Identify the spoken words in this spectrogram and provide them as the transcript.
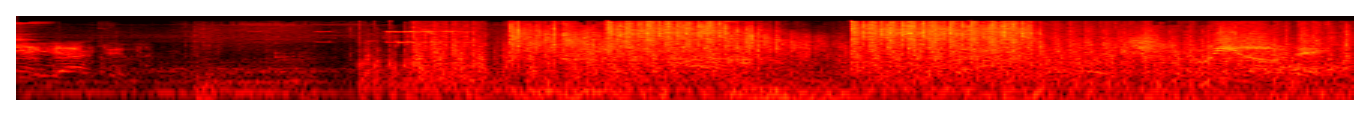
machine active. Reloading!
